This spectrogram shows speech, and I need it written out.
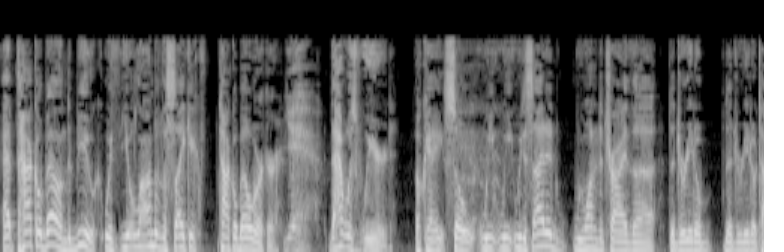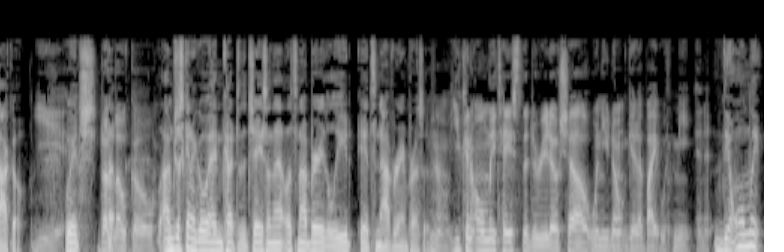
at Taco Bell in Dubuque with Yolanda, the psychic Taco Bell worker. Yeah. That was weird. Okay, so we, we, we decided we wanted to try the the Dorito the Dorito taco. Yeah. Which The uh, loco. I'm just gonna go ahead and cut to the chase on that. Let's not bury the lead. It's not very impressive. No, you can only taste the Dorito shell when you don't get a bite with meat in it. The only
